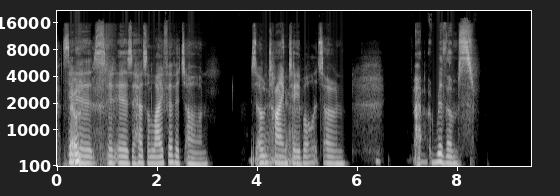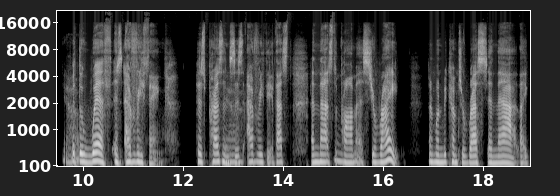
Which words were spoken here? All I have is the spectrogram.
so It is. It is. It has a life of its own, its own does, yeah. timetable, its own uh, yeah, rhythms. yeah, But the width is everything. His presence Yeah. is everything. That's and that's the Mm. promise. You're right. And when we come to rest in that, like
